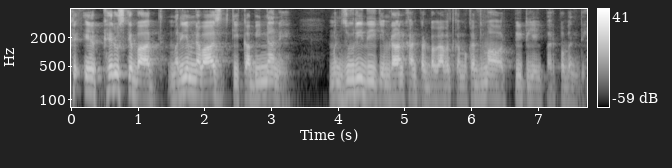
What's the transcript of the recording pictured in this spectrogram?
फिर फिर उसके बाद मरीम नवाज़ की काबीना ने मंजूरी दी कि इमरान खान पर बगावत का मुकदमा और पीटीआई पर पाबंदी।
